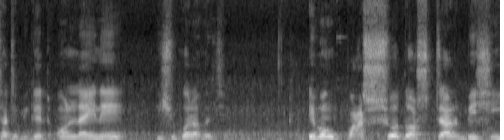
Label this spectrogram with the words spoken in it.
সার্টিফিকেট অনলাইনে ইস্যু করা হয়েছে। এবং পাঁচশো দশটার বেশি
